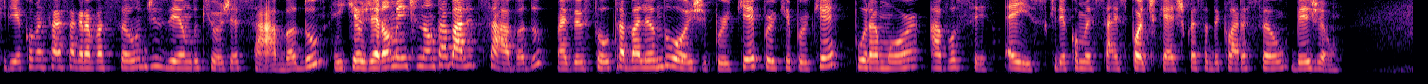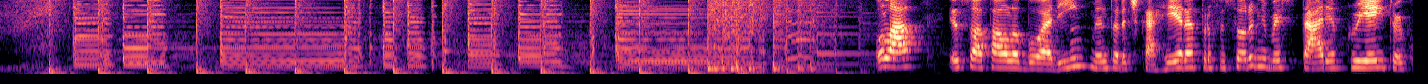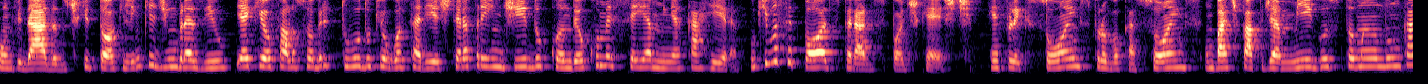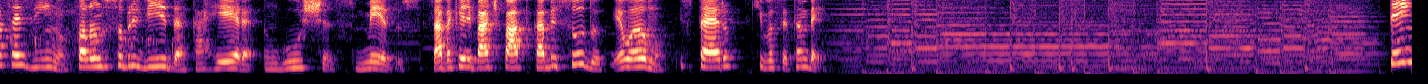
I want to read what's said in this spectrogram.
Queria começar essa gravação dizendo que hoje é sábado e que eu geralmente não trabalho de sábado, mas eu estou trabalhando hoje. Por quê? Por quê? Por quê? Por amor a você. É isso. Queria começar esse podcast com essa declaração. Beijão. Olá, eu sou a Paula Boarim, mentora de carreira, professora universitária, creator convidada do TikTok LinkedIn Brasil, e aqui eu falo sobre tudo que eu gostaria de ter aprendido quando eu comecei a minha carreira. O que você pode esperar desse podcast? Reflexões, provocações, um bate-papo de amigos tomando um cafezinho, falando sobre vida, carreira, angústias, medos. Sabe aquele bate-papo cabeçudo? Eu amo. Espero que você também.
